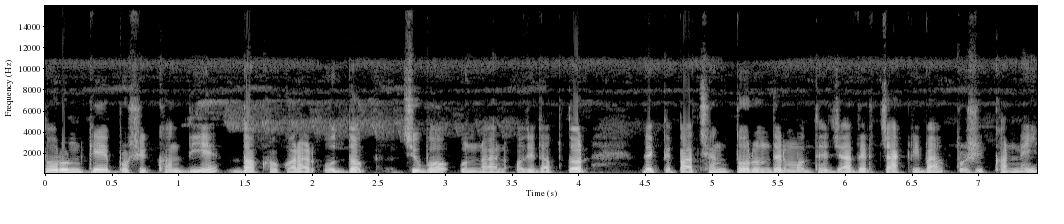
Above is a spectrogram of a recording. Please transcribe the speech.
তরুণকে প্রশিক্ষণ দিয়ে দক্ষ করার উদ্যোগ যুব উন্নয়ন অধিদপ্তর। দেখতে পাচ্ছেন, তরুণদের মধ্যে যাদের চাকরি বা প্রশিক্ষণ নেই,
